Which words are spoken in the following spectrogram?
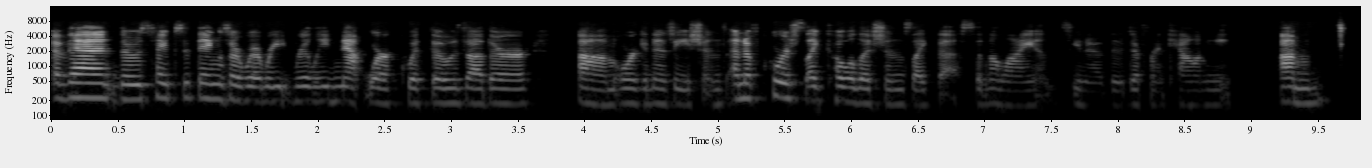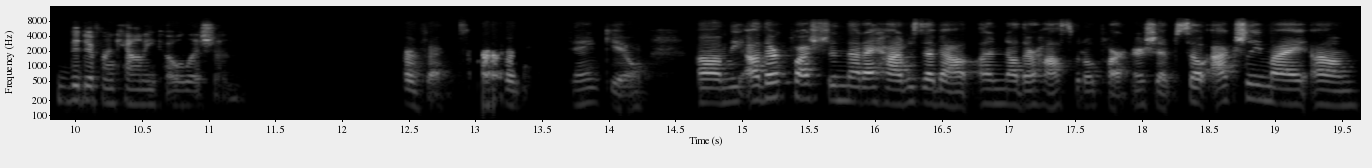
event, those types of things are where we really network with those other um, organizations. And of course, like coalitions like this, an alliance, you know, the different county, um, the different county coalitions. Perfect. Perfect. Thank you. Um, the other question that I had was about another hospital partnership. So actually my, um,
